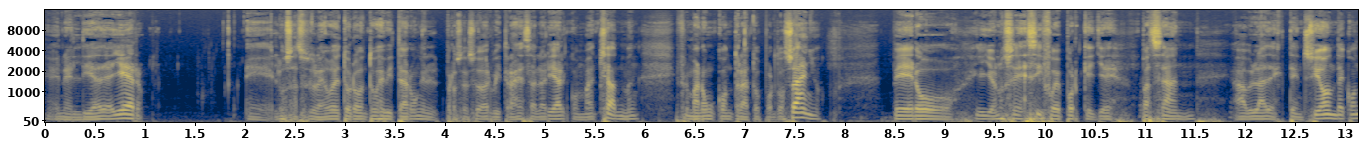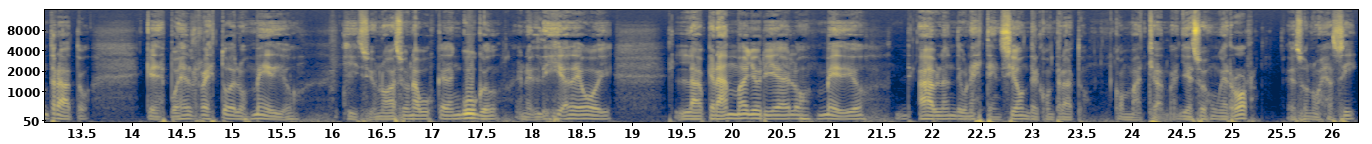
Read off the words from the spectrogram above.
En el día de ayer, eh, los azulejos de Toronto evitaron el proceso de arbitraje salarial con Matt Chapman y firmaron un contrato por dos años. Pero, y yo no sé si fue porque Jeff Passan habla de extensión de contrato, que después el resto de los medios, y si uno hace una búsqueda en Google en el día de hoy, la gran mayoría de los medios hablan de una extensión del contrato con Matt Chapman. Y eso es un error, eso no es así.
